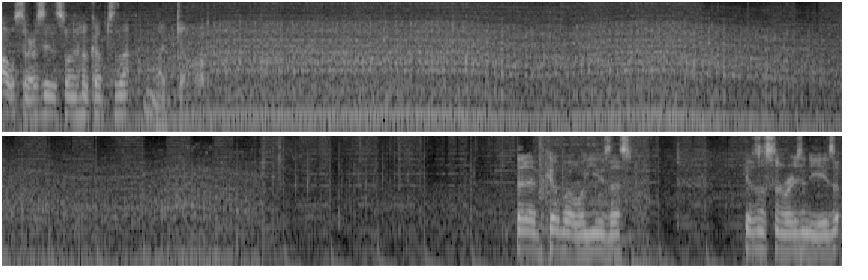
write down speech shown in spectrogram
Oh, sorry, I see this one hook up to that? Oh my god. Bit overkill, but we'll use this. Gives us some reason to use it.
